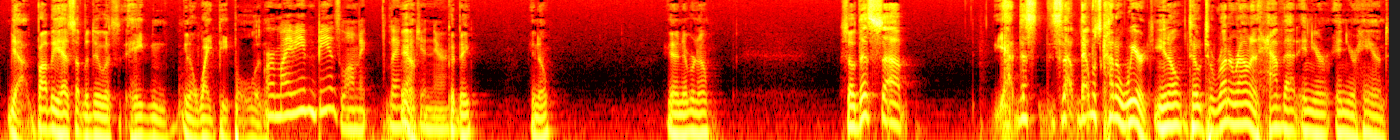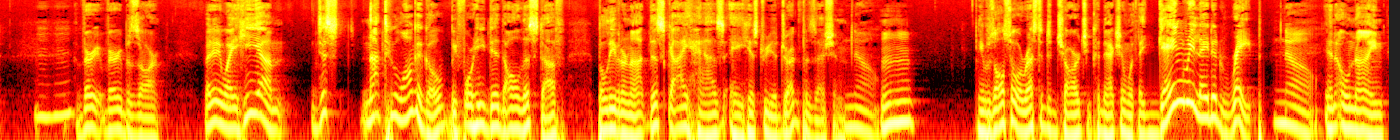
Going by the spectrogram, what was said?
Yeah. Probably has something to do with hating, you know, white people and or it might even be Islamic language yeah, in there. Could be. You know. Yeah, never know. So this uh yeah, this, this that, that was kind of weird, you know, to to run around and have that in your in your hand. Mm-hmm. Very very bizarre. But anyway, he um just not too long ago before he did all this stuff, believe it or not, this guy has a history of drug possession. No. Mhm. He was also arrested and charged in connection with a gang related rape No. in 09,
